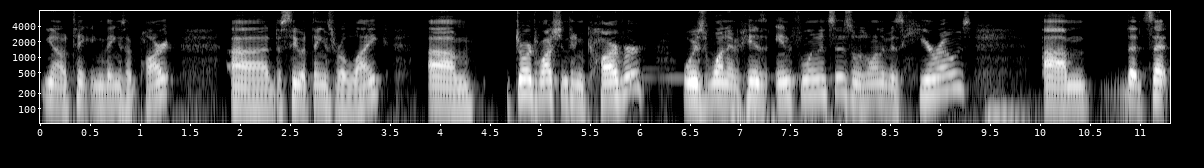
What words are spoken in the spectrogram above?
you know, taking things apart uh, to see what things were like. Um, George Washington Carver was one of his influences, was one of his heroes um, that set,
